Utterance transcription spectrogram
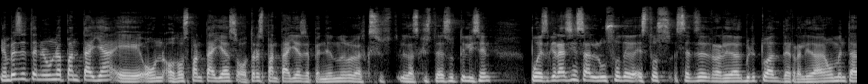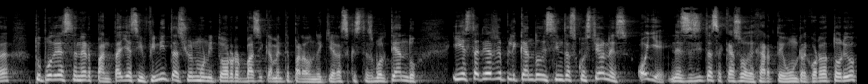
en vez de tener una pantalla eh, o, dos pantallas o tres pantallas, dependiendo de las que, ustedes utilicen, pues gracias al uso de estos sets de realidad virtual, de realidad aumentada, tú podrías tener pantallas infinitas y un monitor básicamente para donde quieras que estés volteando y estarías replicando distintas cuestiones. Oye, ¿necesitas acaso dejarte un recordatorio?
